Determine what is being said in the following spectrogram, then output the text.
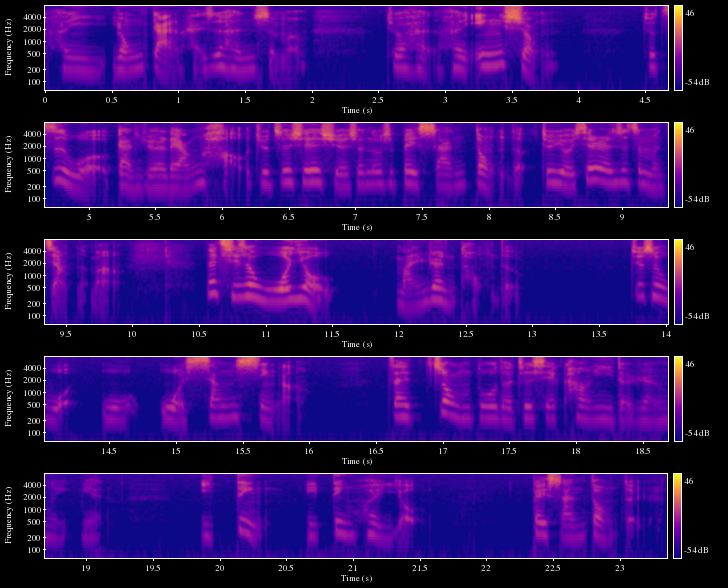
很勇敢，还是很什么，就很很英雄。就自我感觉良好，就这些学生都是被煽动的，就有些人是这么讲的嘛。那其实我有蛮认同的，就是我我我相信啊，在众多的这些抗议的人里面，一定一定会有被煽动的人。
